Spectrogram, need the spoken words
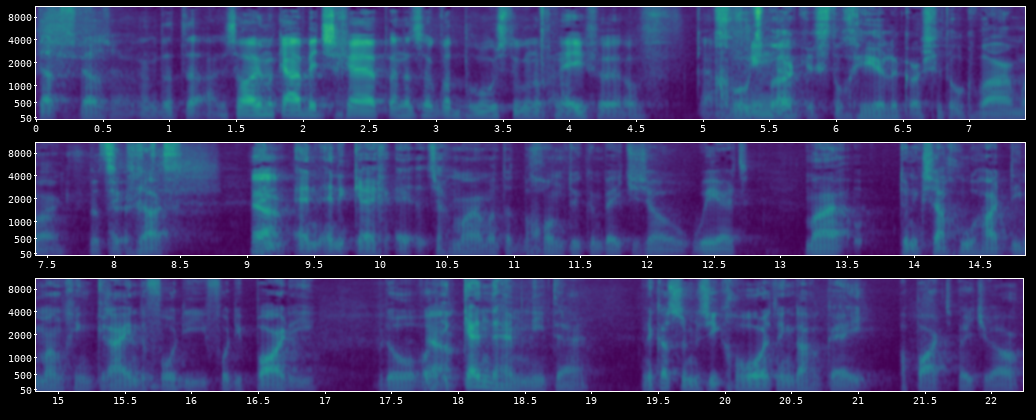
dat is wel zo. En dat uh, zal je elkaar een beetje scherp. En dat is ook wat broers doen of neven of ja, Grootspraak vrienden. is toch heerlijk als je het ook waar maakt. Dat is echt... Ja. En, en, en ik kreeg, eh, zeg maar, want dat begon natuurlijk een beetje zo weird. Maar toen ik zag hoe hard die man ging grinden voor die, voor die party. Ik bedoel, want Ja. ik kende hem niet, hè. En ik had zijn muziek gehoord en ik dacht, oké, apart, weet je wel.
